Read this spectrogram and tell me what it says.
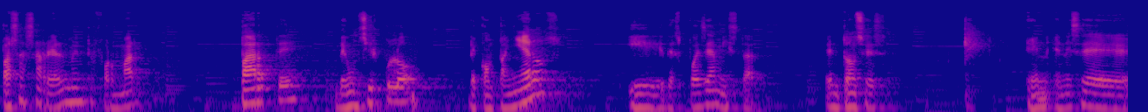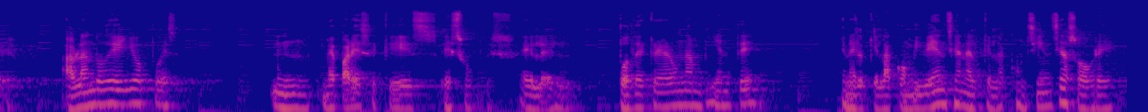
pasas a realmente formar parte de un círculo de compañeros y después de amistad. Entonces, en, en ese, hablando de ello, pues mm, me parece que es eso, pues, el, el, poder crear un ambiente en el que la convivencia, en el que la conciencia sobre,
